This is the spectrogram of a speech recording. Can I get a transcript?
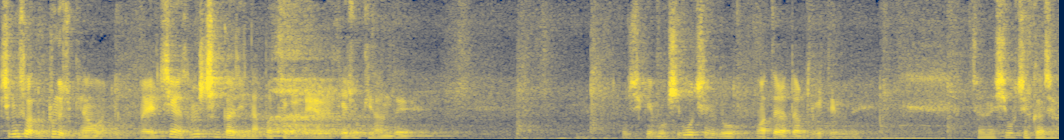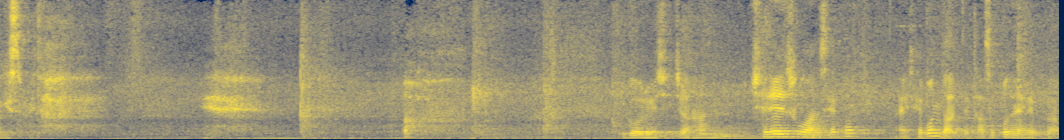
층수가 높은 게 좋긴 하거든요. 1층에 30층까지 있는 아파트가 내개 좋긴 한데 솔직히 뭐 15층도 왔다 갔다 하면 되기 때문에 저는 15층까지 하겠습니다. 예. 아. 이거를 진짜 한 최소한 세 번? 아니 세 번도 안 돼. 다섯 번 해야 될까?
